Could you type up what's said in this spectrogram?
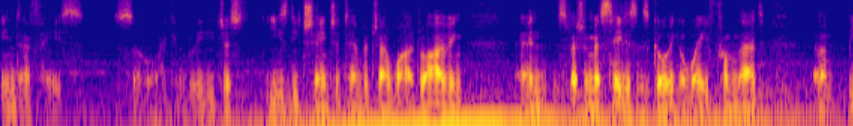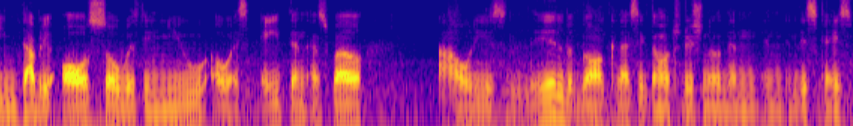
interface. So I can really just easily change the temperature while driving, and especially Mercedes is going away from that uh, BMW also with the new OS 8 then as well. Audi is a little bit more classic, more traditional than in, in this case.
